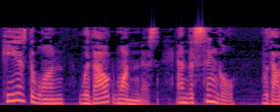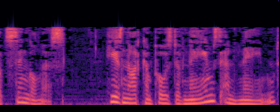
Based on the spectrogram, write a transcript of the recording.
He is the one without oneness, and the single without singleness. He is not composed of names and named,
